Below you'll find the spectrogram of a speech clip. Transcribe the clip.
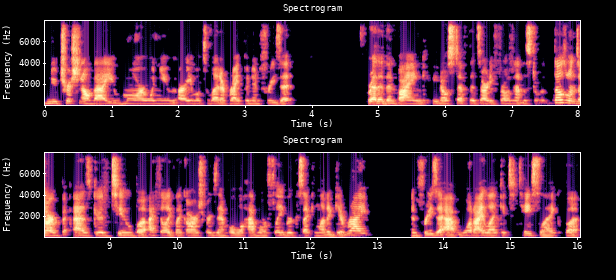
nutritional value more when you are able to let it ripen and freeze it rather than buying you know stuff that's already frozen at the store. Those ones aren't as good too but i feel like like ours for example will have more flavor because i can let it get ripe and freeze it at what i like it to taste like but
